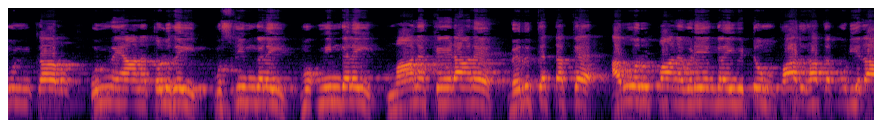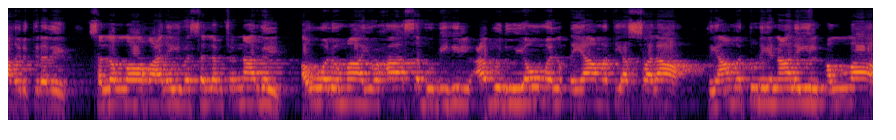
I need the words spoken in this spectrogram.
முன்கர் உண்மையான தொழுகை முஸ்லிம்களை முக்மீன்களை மானக்கேடான வெறுக்கத்தக்க அருவருப்பான விடயங்களை விட்டும் பாதுகாக்கக்கூடியதாக இருக்கிறது. ஸல்லல்லாஹு அலைஹி வஸல்லம் சொன்னார்கள் அவ்வளு மா யுஹாசபு பிஹில் அப்து யௌமல் கியாமத்தி அஸ்ஸலா. கியாமத்துடைய நாளையில் அல்லாஹ்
